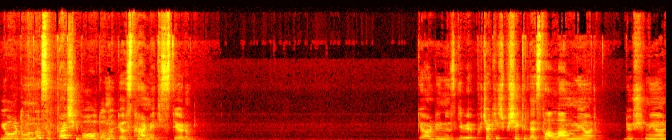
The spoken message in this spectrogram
yoğurdumun nasıl taş gibi olduğunu göstermek istiyorum. Gördüğünüz gibi bıçak hiçbir şekilde sallanmıyor, düşmüyor.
